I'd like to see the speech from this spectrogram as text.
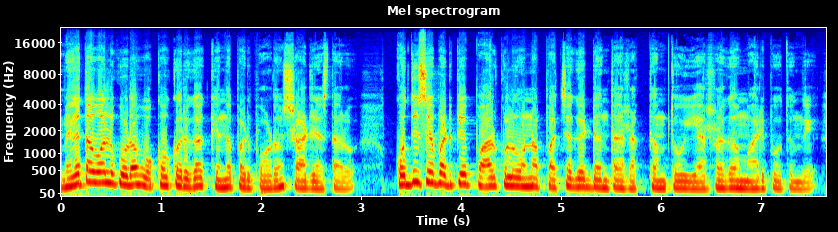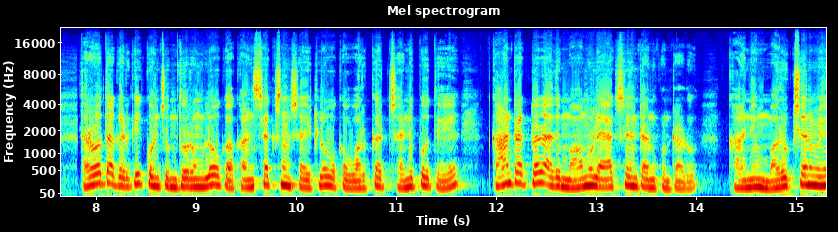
మిగతా వాళ్ళు కూడా ఒక్కొక్కరుగా కింద పడిపోవడం స్టార్ట్ చేస్తారు. కొద్దిసేపటికి పార్కులో ఉన్న పచ్చగడ్డి అంతా రక్తంతో ఎర్రగా మారిపోతుంది. తర్వాత అక్కడికి కొంచెం దూరంలో ఒక కన్స్ట్రక్షన్ సైట్లో ఒక వర్కర్ చనిపోతే కండక్టర్ అది మామూలు యాక్సిడెంట్ అనుకుంటాడు. కానీ మరుక్షణమే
